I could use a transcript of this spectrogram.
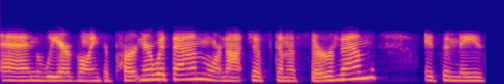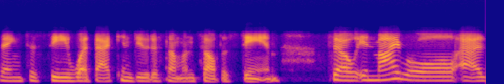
and we are going to partner with them. We're not just going to serve them. It's amazing to see what that can do to someone's self esteem. So, in my role as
